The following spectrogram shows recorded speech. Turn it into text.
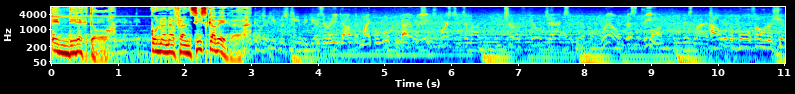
En directo con Ana Francisca Vega. Is there any doubt that Michael will come back next season? Questions about the future of Phil Jackson. Will this be his last How will the Bulls ownership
